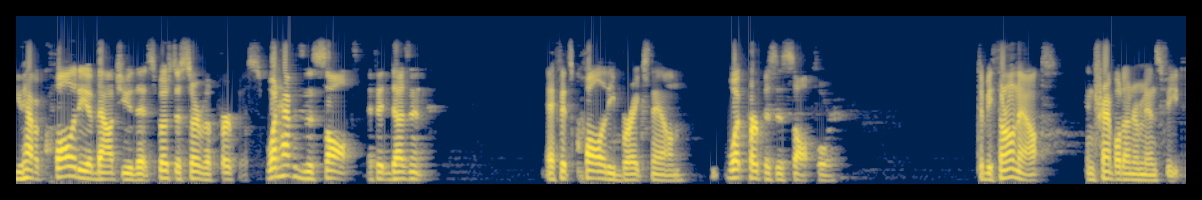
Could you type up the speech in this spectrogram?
you have a quality about you that's supposed to serve a purpose. What happens to salt if it doesn't, if its quality breaks down? What purpose is salt for? To be thrown out and trampled under men's feet.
